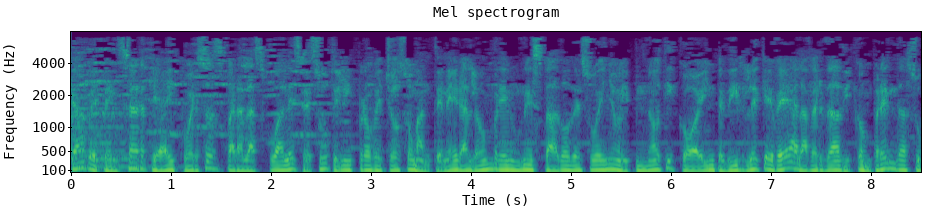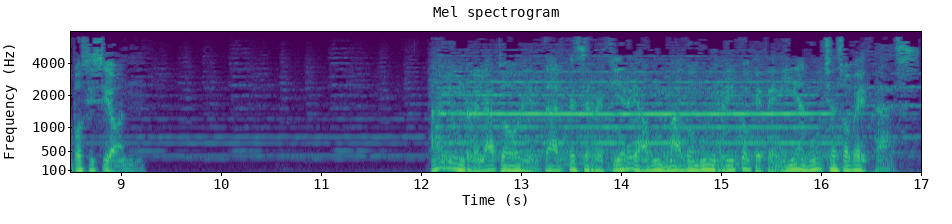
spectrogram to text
Cabe pensar que hay fuerzas para las cuales es útil y provechoso mantener al hombre en un estado de sueño hipnótico e impedirle que vea la verdad y comprenda su posición. Hay un relato oriental que se refiere a un mago muy rico que tenía muchas ovejas.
